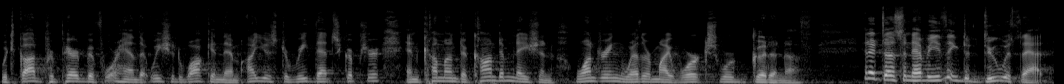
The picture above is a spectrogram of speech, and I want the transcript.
which God prepared beforehand that we should walk in them. I used to read that scripture and come under condemnation, wondering whether my works were good enough. And it doesn't have anything to do with that.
